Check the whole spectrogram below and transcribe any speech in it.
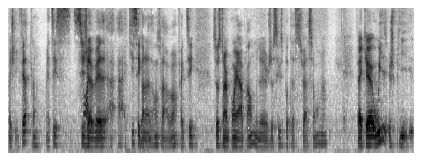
Ben, je l'ai fait, là. Mais tu sais, si j'avais acquis ces connaissances-là avant, fait que tu sais, ça, c'est un point à apprendre, mais là, je sais que c'est pas ta situation, là. Fait que oui, puis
